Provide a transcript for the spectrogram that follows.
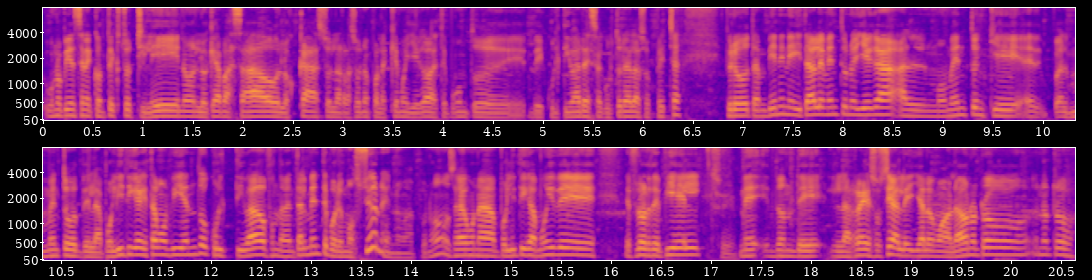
uno piensa en el contexto chileno, en lo que ha pasado, en los casos, las razones por las que hemos llegado a este punto de, de cultivar esa cultura de la sospecha, pero también inevitablemente uno llega al momento en que, eh, al momento de la política que estamos viviendo, cultivado fundamentalmente por emociones nomás, pues, ¿no? O sea, una política muy de, de flor de piel, Sí. me- donde las redes sociales, ya lo hemos hablado en, otro, en otras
